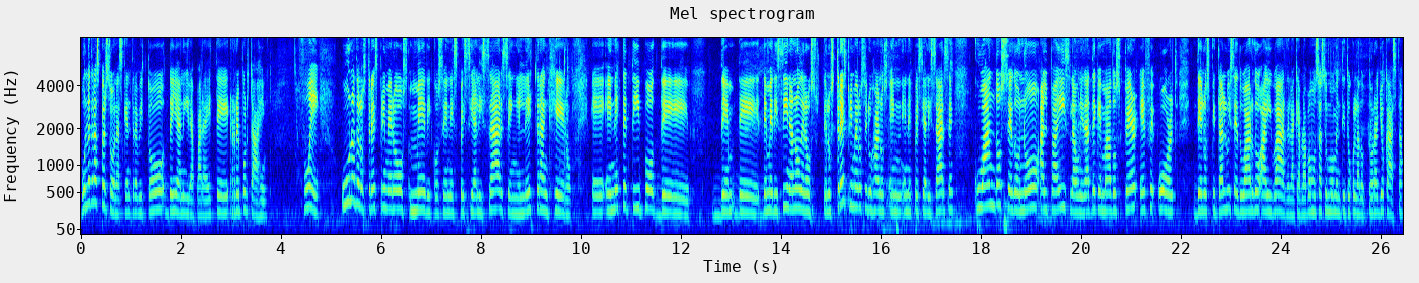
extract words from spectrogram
Una de las personas que entrevistó Deyanira para este reportaje fue uno de los tres primeros médicos en especializarse en el extranjero eh, en este tipo de, de, de- medicina, ¿no? De los, de los tres primeros cirujanos en, en especializarse cuando se donó al país la unidad de quemados Per F. Ort del Hospital Luis Eduardo Aibar, de la que hablábamos hace un momentito con la doctora Yocasta,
